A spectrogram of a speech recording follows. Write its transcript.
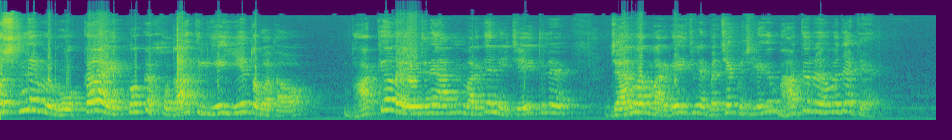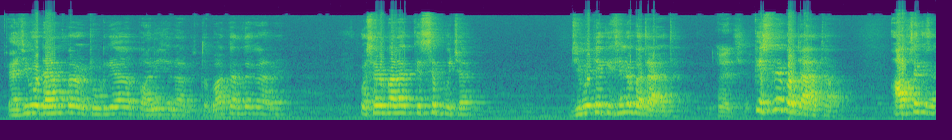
उसने रोका एक को कि खुदा के लिए ये तो बताओ भाग क्यों रहे इतने आदमी मर गए नीचे इतने जानवर मर गए इतने बच्चे कुचले गए भाग क्यों रहे वजह क्या है? ऐसी वो डैम पर टूट गया पानी जनाब तबाह कर देगा हमें। उसने बोला किससे पूछा? जी मुझे किसी ने बताया था। अच्छा। किसने बताया था? आपसे किसने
